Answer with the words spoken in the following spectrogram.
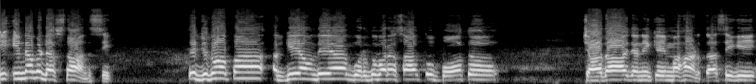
ਇਹ ਇੰਨਾ ਵੱਡਾ ਸਿਧਾਂਤ ਸੀ। ਤੇ ਜਦੋਂ ਆਪਾਂ ਅੱਗੇ ਆਉਂਦੇ ਆ ਗੁਰਦੁਆਰਾ ਸਾਹਿਬ ਤੋਂ ਬਹੁਤ ਜ਼ਿਆਦਾ ਯਾਨੀ ਕਿ ਮਹਾਨਤਾ ਸੀਗੀ।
